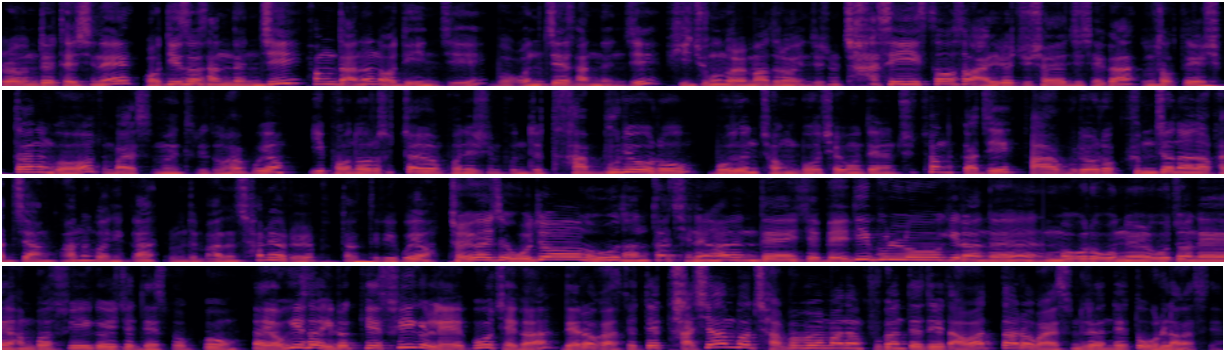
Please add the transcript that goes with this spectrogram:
여러분들 대신에 어디서 샀는지, 평단은 어디인지, 뭐 언제 샀는지, 비중은 얼마 들어가는지 좀 자세히 써서 알려주셔야지 제가 분석되기 쉽다는 거 좀 말씀 말씀을 드리도록 하고요. 이 번호로 숫자를 보내주신 분들 다 무료로 모든 정보 제공되는 추천까지 다 무료로 금전 하나 받지 않고 하는 거니까 여러분들 많은 참여를 부탁드리고요. 저희가 이제 오전 오후 단타 진행하는데 이제 메디블록이라는 종목으로 오늘 오전에 한번 수익을 이제 냈었고 자, 여기서 이렇게 수익을 내고 제가 내려갔을 때 다시 한번 잡아볼 만한 구간대들이 나왔다고 말씀드렸는데 또 올라갔어요.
